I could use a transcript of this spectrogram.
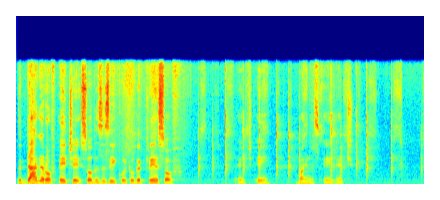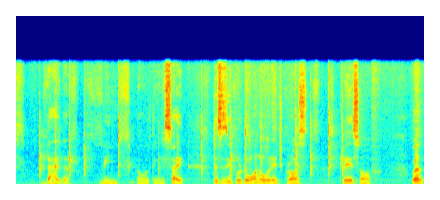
the dagger of HA. So, this is equal to the trace of HA minus AH dagger B the whole thing inside. This is equal to 1 over H cross trace of well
